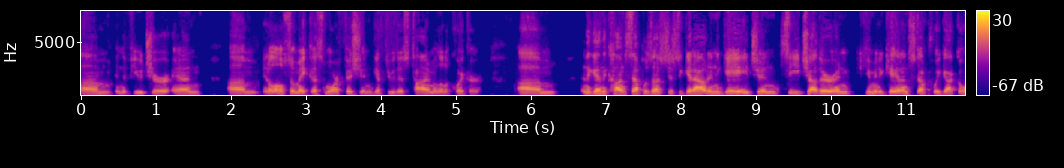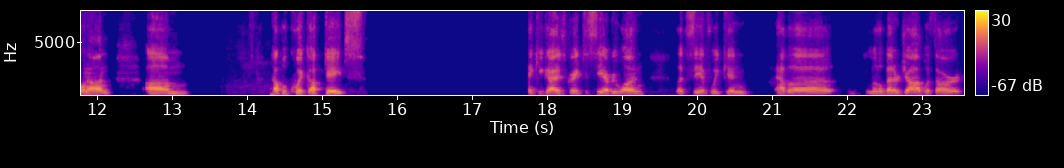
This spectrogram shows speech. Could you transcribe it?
um, in the future, and um, it'll also make us more efficient and get through this time a little quicker. Um, and again, the concept was us just to get out and engage and see each other and communicate on stuff we got going on. Um, couple quick updates. Thank you guys. Great to see everyone. Let's see if we can have a little better job with our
